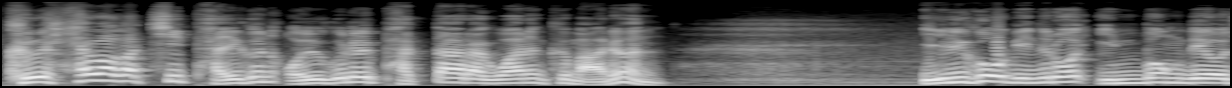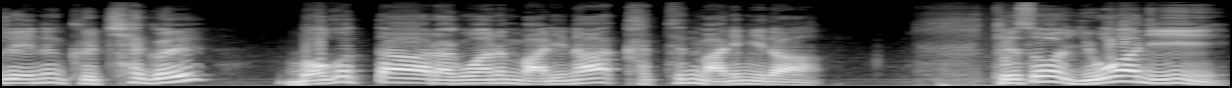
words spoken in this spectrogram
그 해와 같이 밝은 얼굴을 봤다라고 하는 그 말은 일곱 인으로 인봉되어져 있는 그 책을 먹었다라고 하는 말이나 같은 말입니다. 그래서 요한이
